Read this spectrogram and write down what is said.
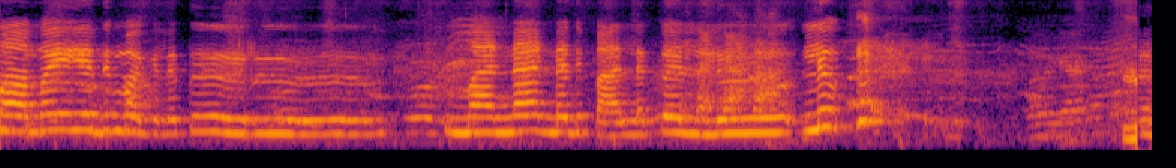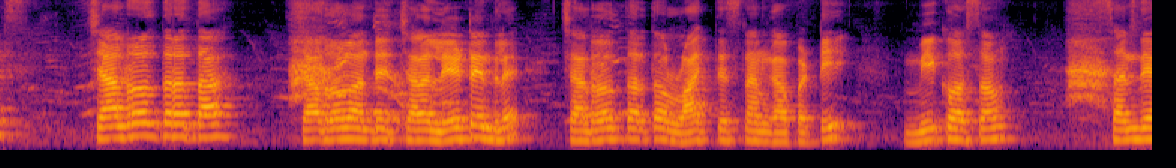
మామయ్యది మగలతూరు. మా నాన్నది పాలకొల్లు. చాలా రోజుల తర్వాత చాలా రోజులు అంటే చాలా లేట్ అయిందిలే. చాలా రోజుల తర్వాత వ్లాగ్ తీస్తున్నాను కాబట్టి మీకోసం సంధ్య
